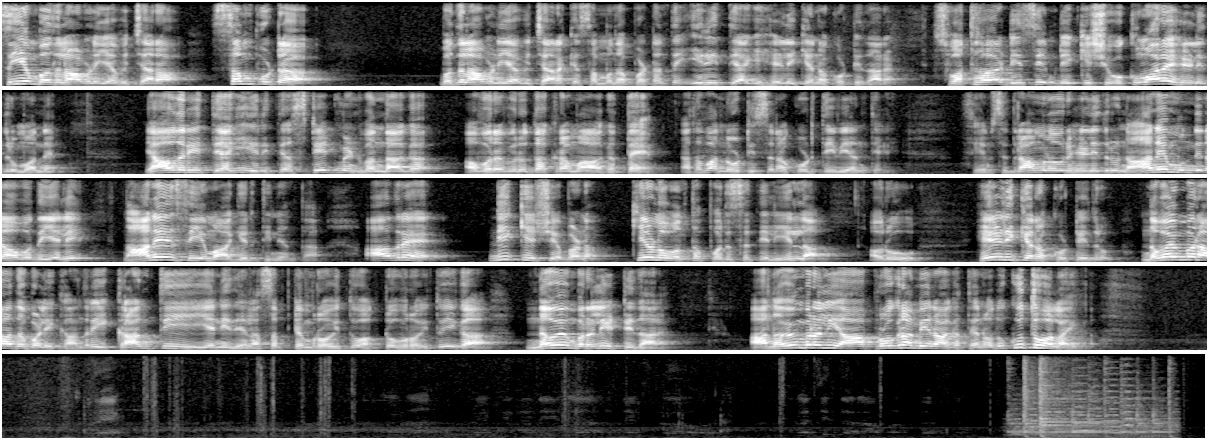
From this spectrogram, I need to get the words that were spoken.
ಸಿ ಎಂ ಬದಲಾವಣೆಯ ವಿಚಾರ, ಸಂಪುಟ ಬದಲಾವಣೆಯ ವಿಚಾರಕ್ಕೆ ಸಂಬಂಧಪಟ್ಟಂತೆ ಈ ರೀತಿಯಾಗಿ ಹೇಳಿಕೆಯನ್ನು ಕೊಟ್ಟಿದ್ದಾರೆ. ಸ್ವತಃ D C M D K ಶಿವಕುಮಾರೇ ಹೇಳಿದರು ಮೊನ್ನೆ. ಯಾವುದೇ ರೀತಿಯಾಗಿ ಈ ರೀತಿಯ ಸ್ಟೇಟ್ಮೆಂಟ್ ಬಂದಾಗ ಅವರ ವಿರುದ್ಧ ಕ್ರಮ ಆಗತ್ತೆ ಅಥವಾ ನೋಟಿಸನ್ನು ಕೊಡ್ತೀವಿ ಅಂತೇಳಿ. ಸಿ ಎಂ ಸಿದ್ದರಾಮಯ್ಯವರು ಹೇಳಿದರು, ನಾನೇ ಮುಂದಿನ ಅವಧಿಯಲ್ಲಿ ನಾನೇ ಸಿ ಎಂ ಆಗಿರ್ತೀನಿ ಅಂತ. ಆದರೆ ಡಿ ಕೆ ಶಿವಬಣ ಕೇಳುವಂಥ ಪರಿಸ್ಥಿತಿಯಲ್ಲಿ ಇಲ್ಲ. ಅವರು ಹೇಳಿಕೆಯನ್ನು ಕೊಟ್ಟಿದ್ದರು ನವೆಂಬರ್ ಆದ ಬಳಿಕ, ಅಂದರೆ ಈ ಕ್ರಾಂತಿ ಏನಿದೆಯಲ್ಲ ಸೆಪ್ಟೆಂಬರ್ ಹೋಯಿತು, ಅಕ್ಟೋಬರ್ ಹೋಯಿತು, ಈಗ ನವೆಂಬರಲ್ಲಿ ಇಟ್ಟಿದ್ದಾರೆ. ಆ ನವೆಂಬರಲ್ಲಿ ಆ ಪ್ರೋಗ್ರಾಮ್ ಏನಾಗುತ್ತೆ ಅನ್ನೋದು ಕುತೂಹಲ ಈಗ.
